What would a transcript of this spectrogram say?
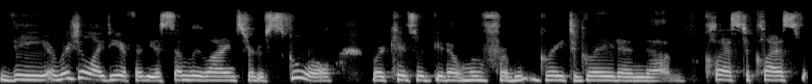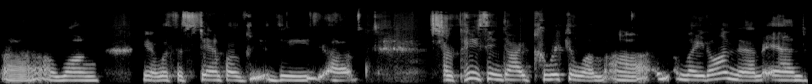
the original idea for the assembly line sort of school, where kids would, you know, move from grade to grade and um, class to class uh, along, you know, with the stamp of the uh, of pacing guide curriculum uh, laid on them. And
